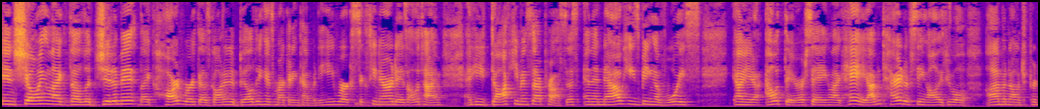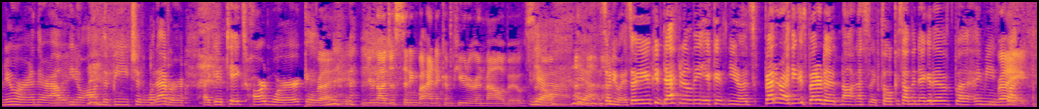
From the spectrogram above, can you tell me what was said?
in showing like the legitimate like hard work that's gone into building his marketing company. He works 16 hour days all the time and he documents that process and then now he's being a voice uh, you know out there saying like hey i'm tired of seeing all these people i'm an entrepreneur and they're out you know on the beach and whatever like it takes hard work and right you're not just sitting behind a computer in malibu so. yeah yeah so anyway so you could definitely it could you know it's better i think it's better to not necessarily focus on the negative but i mean Right. but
